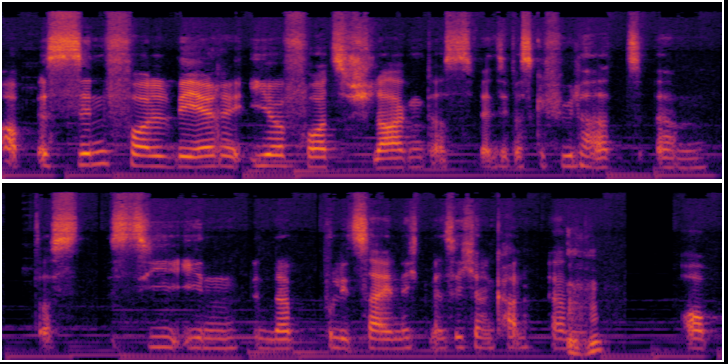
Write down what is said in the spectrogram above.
ob es sinnvoll wäre, ihr vorzuschlagen, dass, wenn sie das Gefühl hat, ähm, dass sie ihn in der Polizei nicht mehr sichern kann, ähm, Mhm. ob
